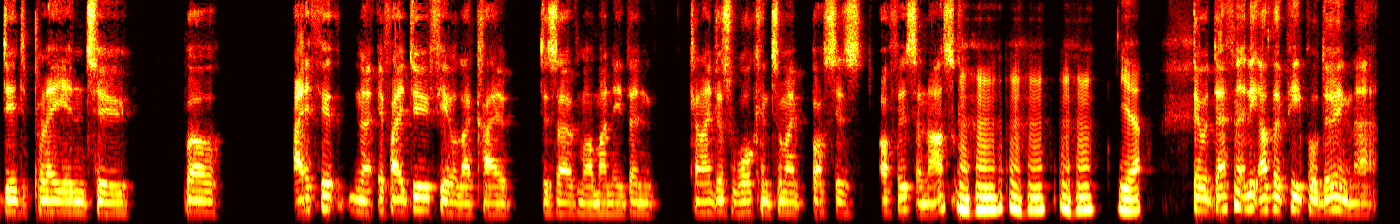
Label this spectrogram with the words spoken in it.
did play into, well, I feel, you know, if I do feel like I deserve more money, then can I just walk into my boss's office and ask? Mm-hmm, mm-hmm, mm-hmm. Yeah. There were definitely other people doing that.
